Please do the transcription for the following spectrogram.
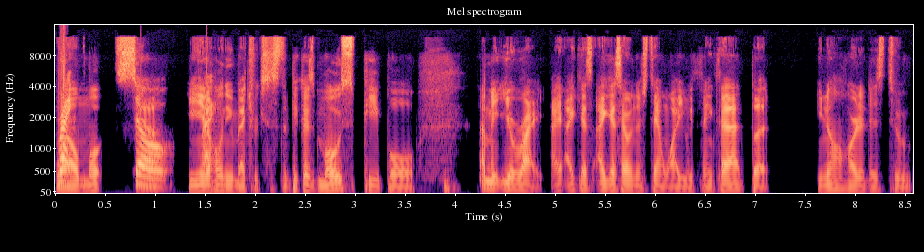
well, right. mo- So, you need right. a whole new metric system because most people i mean you're right I, I guess i guess i understand why you would think that but you know how hard it is to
